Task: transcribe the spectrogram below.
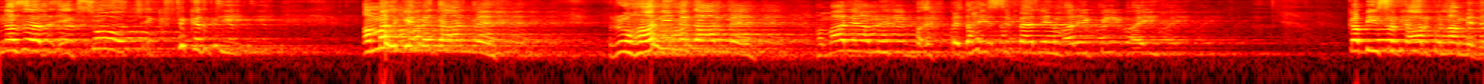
नज़र, एक सोच, एक फ़िक्र थी। अमल के मैदान में, रूहानी मैदान में, हमारे यहाँ मेरे पैदाइश से पहले हमारे एक पीर भाई कभी सरकार को ना मिले।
